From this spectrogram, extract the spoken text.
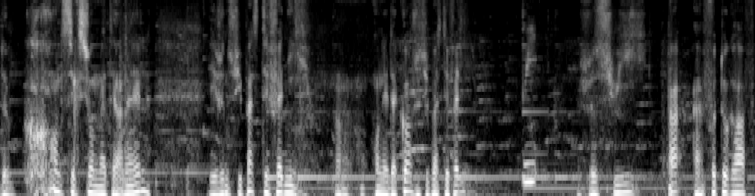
de grandes sections de maternelle, et je ne suis pas Stéphanie. On est d'accord, je ne suis pas Stéphanie? Oui. Je suis pas un photographe.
